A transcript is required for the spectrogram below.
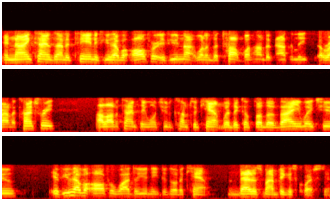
And nine times out of ten, if you have an offer, if you're not one of the top 100 athletes around the country, a lot of times they want you to come to camp where they can further evaluate you. If you have an offer, why do you need to go to camp? That is my biggest question.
